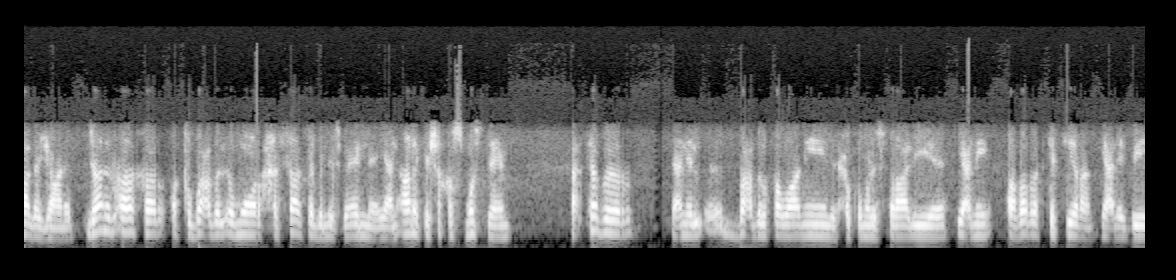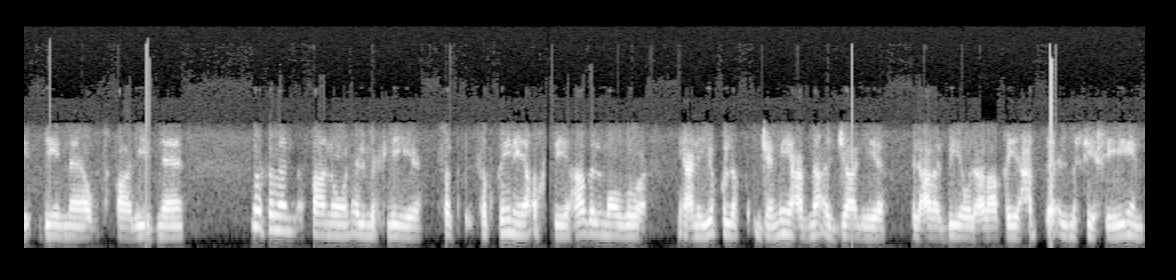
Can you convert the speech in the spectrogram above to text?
هذا جانب، جانب آخر أكو بعض الأمور حساسة بالنسبة لنا، يعني أنا كشخص مسلم أعتبر يعني بعض القوانين الحكومة الأسترالية يعني اضرت كثيرا يعني بديننا وبتقاليدنا. مثلا قانون المثلية. صدقيني يا أختي هذا الموضوع يعني يقلق جميع أبناء الجالية العربية والعراقية حتى المسيحيين.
